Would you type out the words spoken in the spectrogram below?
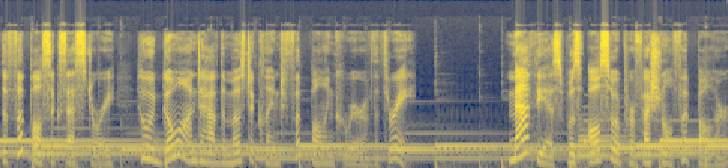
the football success story, who would go on to have the most acclaimed footballing career of the three. Mathias was also a professional footballer,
